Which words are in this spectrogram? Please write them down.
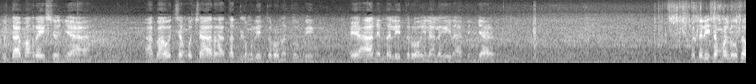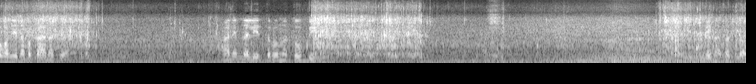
yung tamang ratio niya, ah, bawat isang kutsara, tatlong litro na tubig. Kaya 6 na litro ang ilalagay natin dyan. Madali siyang malusaw kasi nabasa na siya. 6 na litro na tubig. Ilan na? Tatlo.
